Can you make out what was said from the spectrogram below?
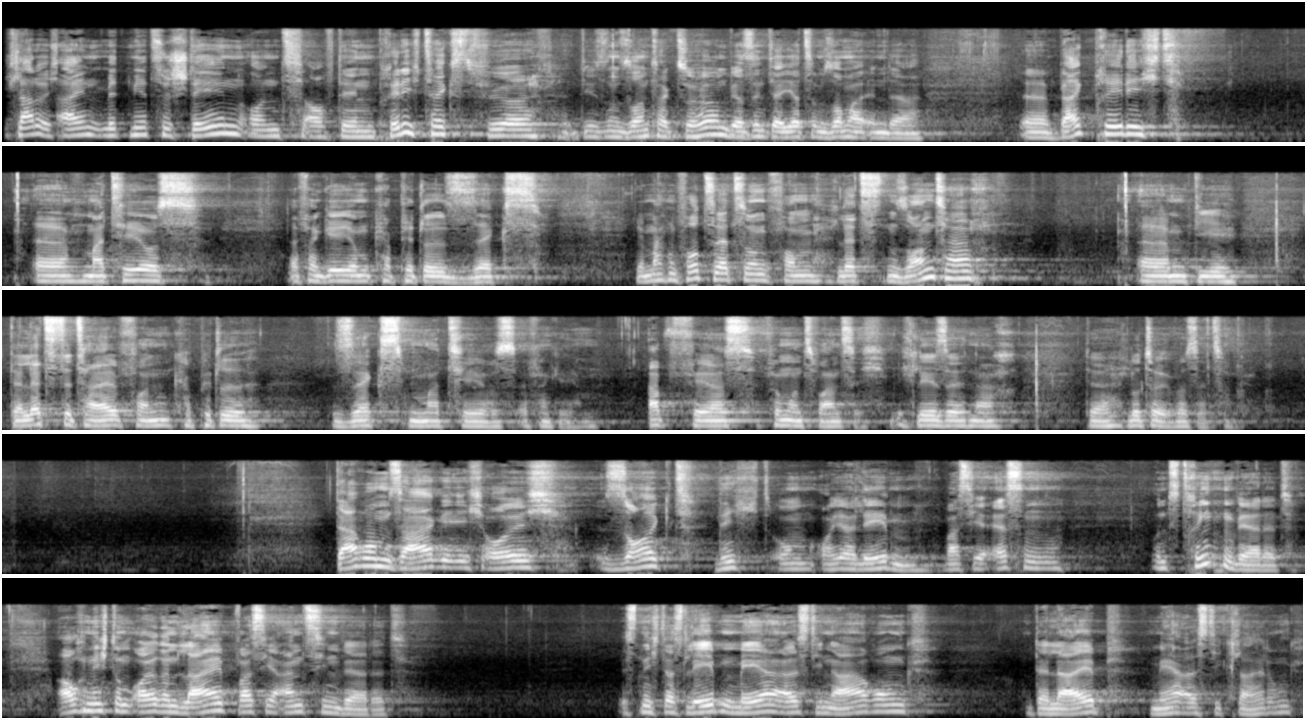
Ich lade euch ein, mit mir zu stehen und auf den Predigtext für diesen Sonntag zu hören. Wir sind ja jetzt im Sommer in der äh, Bergpredigt, äh, Matthäus Evangelium Kapitel 6. Wir machen Fortsetzung vom letzten Sonntag, ähm, die, der letzte Teil von Kapitel 6 Matthäus Evangelium, ab Vers 25. Ich lese nach der Luther-Übersetzung. Darum sage ich euch, sorgt nicht um euer Leben, was ihr essen und trinken werdet, auch nicht um euren Leib, was ihr anziehen werdet. Ist nicht das Leben mehr als die Nahrung und der Leib mehr als die Kleidung?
